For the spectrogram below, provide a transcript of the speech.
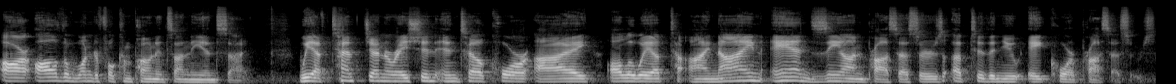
are all the wonderful components on the inside. We have 10th generation Intel Core i all the way up to i9 and Xeon processors up to the new 8 core processors.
